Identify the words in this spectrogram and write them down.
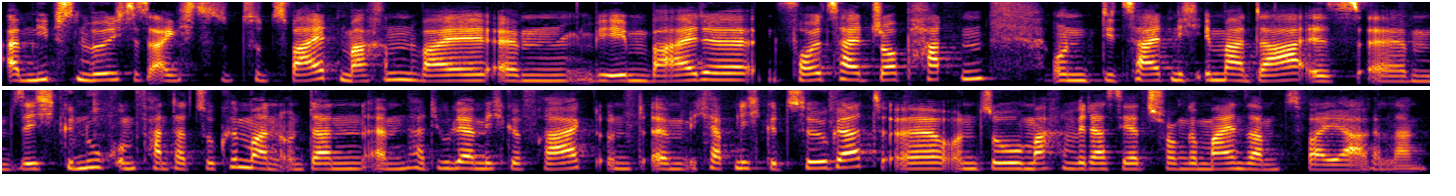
am liebsten würde ich das eigentlich zu, zu zweit machen, weil ähm, wir eben beide einen Vollzeitjob hatten und die Zeit nicht immer da ist, ähm, sich genug um Fanta zu kümmern. Und dann ähm, hat Julia mich gefragt und ähm, ich habe nicht gezögert äh, und so machen wir das jetzt schon gemeinsam zwei Jahre lang.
